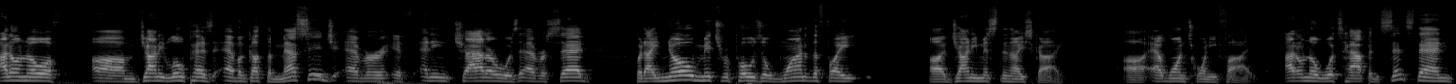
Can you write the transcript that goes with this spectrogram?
I don't know if um, Johnny Lopez ever got the message, ever if any chatter was ever said, but I know Mitch Raposo wanted the fight uh, Johnny Mr. Nice Guy uh, at 125. I don't know what's happened since then,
